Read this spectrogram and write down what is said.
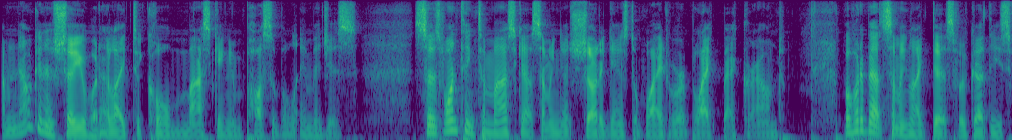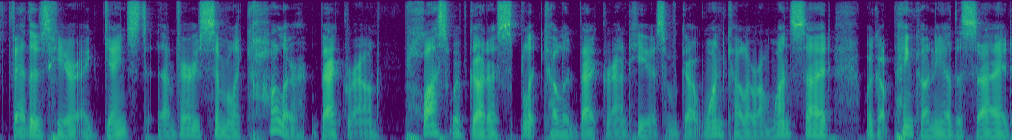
I'm now going to show you what I like to call masking impossible images. So it's one thing to mask out something that's shot against a white or a black background. But what about something like this? We've got these feathers here against a very similar color background, plus we've got a split colored background here. So we've got one color on one side, we've got pink on the other side,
